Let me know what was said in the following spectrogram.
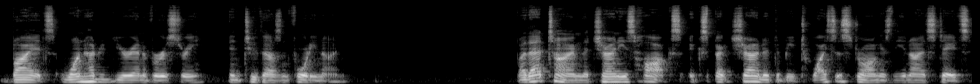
by its 100 year anniversary in 2049. By that time, the Chinese hawks expect China to be twice as strong as the United States,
